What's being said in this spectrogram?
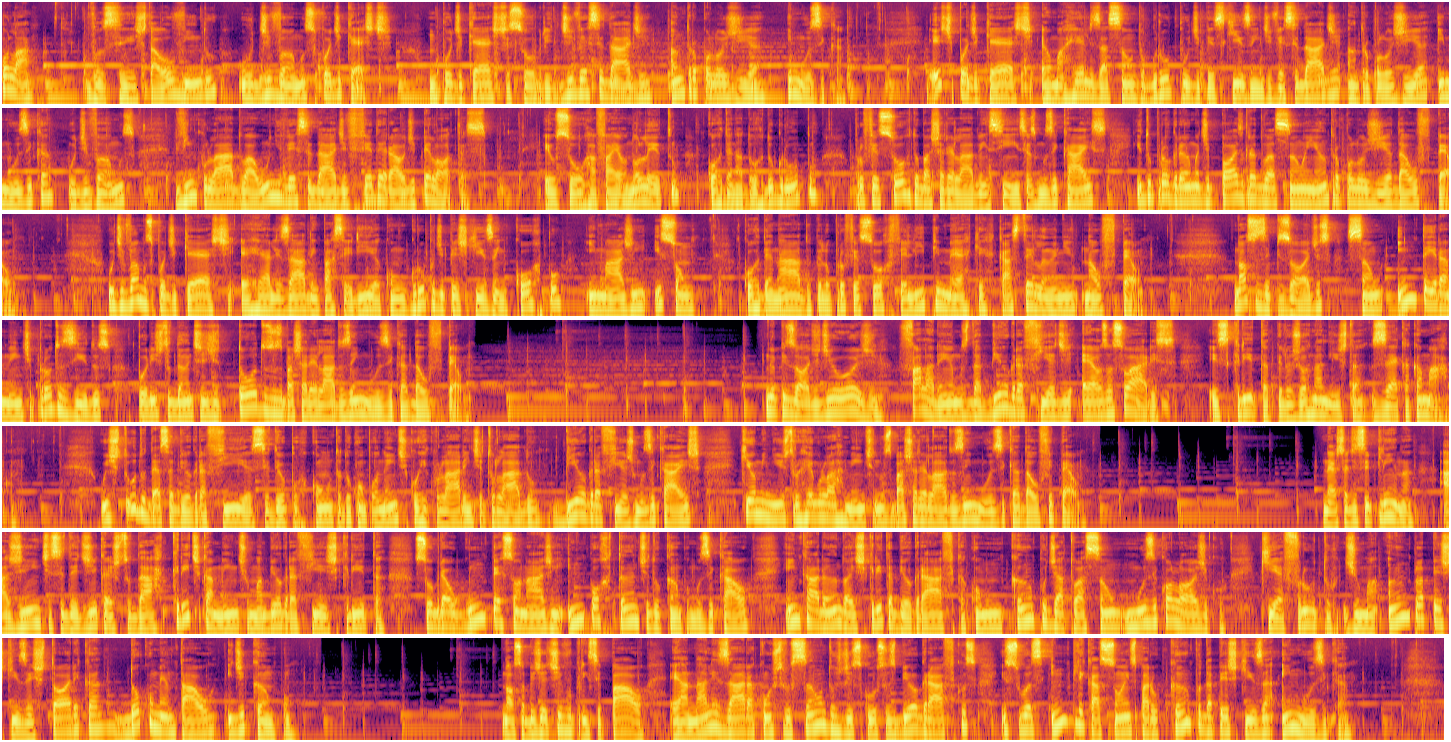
Olá, você está ouvindo o Divamos Podcast, um podcast sobre diversidade, antropologia e música. Este podcast é uma realização do Grupo de Pesquisa em Diversidade, Antropologia e Música, o Divamos, vinculado à Universidade Federal de Pelotas. Eu sou Rafael Noleto, coordenador do grupo, professor do bacharelado em Ciências Musicais e do programa de pós-graduação em Antropologia da UFPEL. O Divamos Podcast é realizado em parceria com o grupo de pesquisa em Corpo, Imagem e Som, coordenado pelo professor Felipe Merker Castellani na UFPEL. Nossos episódios são inteiramente produzidos por estudantes de todos os bacharelados em música da UFPEL. No episódio de hoje, falaremos da biografia de Elza Soares, escrita pelo jornalista Zeca Camargo. O estudo dessa biografia se deu por conta do componente curricular intitulado Biografias Musicais, que eu ministro regularmente nos bacharelados em música da UFPEL. Nesta disciplina, a gente se dedica a estudar criticamente uma biografia escrita sobre algum personagem importante do campo musical, encarando a escrita biográfica como um campo de atuação musicológico, que é fruto de uma ampla pesquisa histórica, documental e de campo. Nosso objetivo principal é analisar a construção dos discursos biográficos e suas implicações para o campo da pesquisa em música.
